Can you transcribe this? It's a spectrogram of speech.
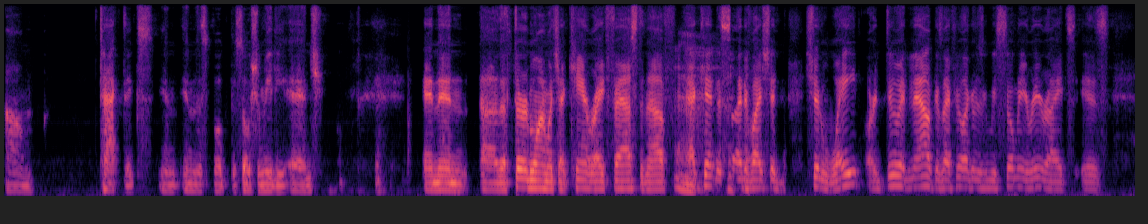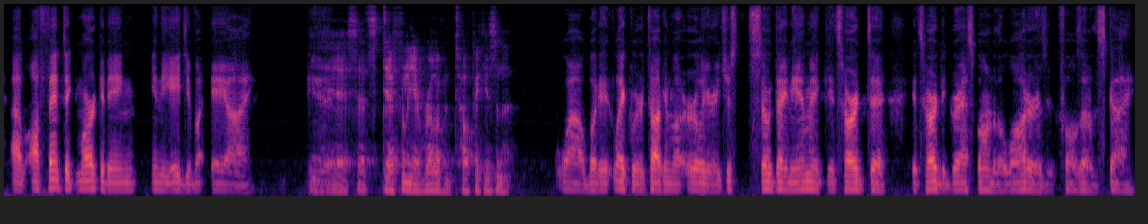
um, tactics in in this book, the social media edge. And then uh, the third one, which I can't write fast enough, I can't decide if I should should wait or do it now because I feel like there's gonna be so many rewrites. Is uh, authentic marketing in the age of AI. Yes, that's definitely a relevant topic, isn't it? Wow, but it like we were talking about earlier, it's just so dynamic. It's hard to it's hard to grasp onto the water as it falls out of the sky.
